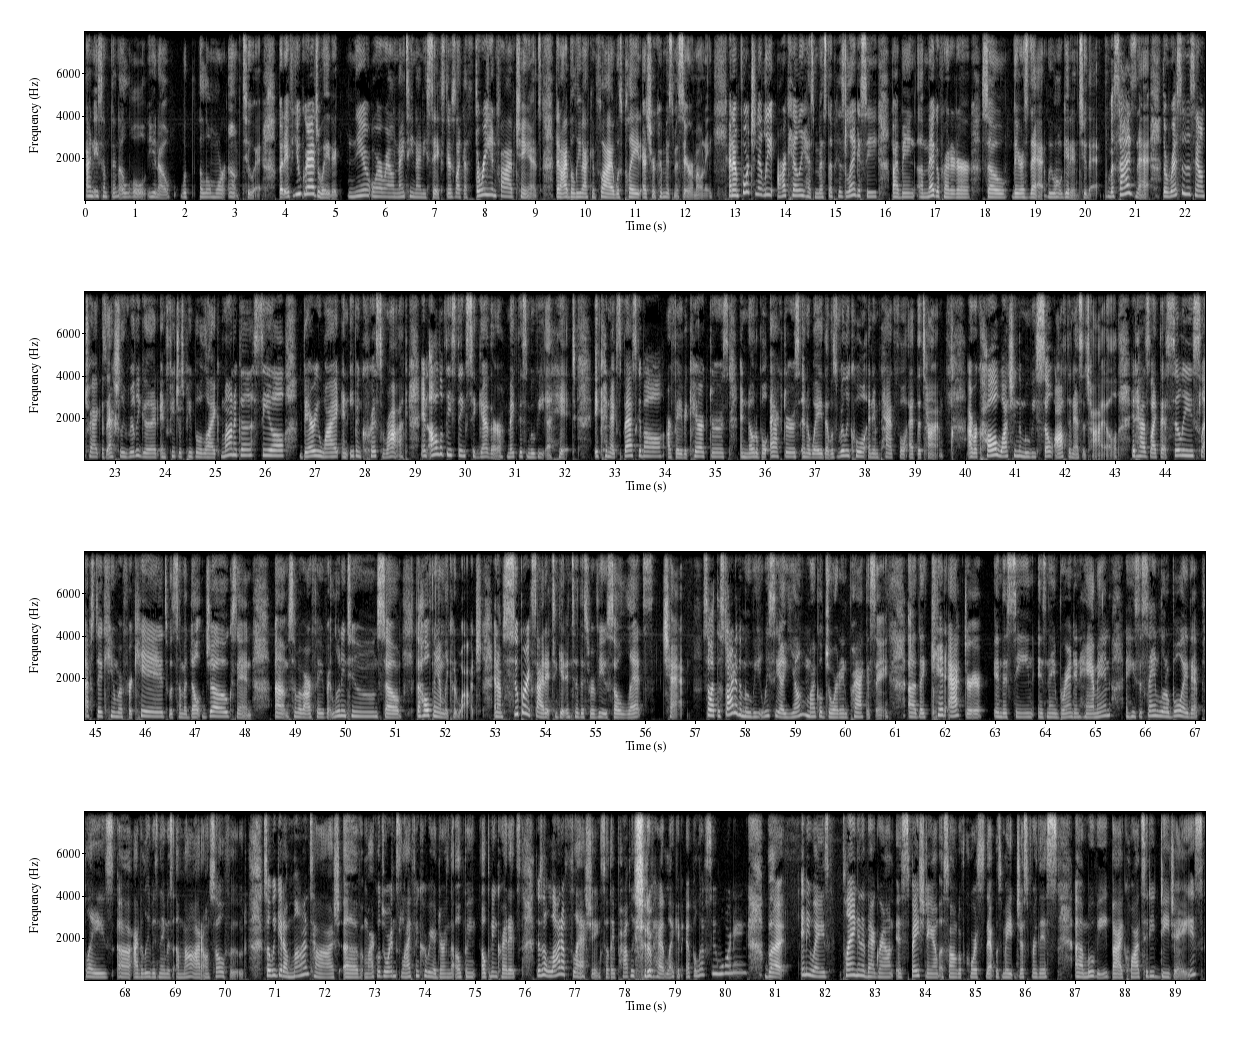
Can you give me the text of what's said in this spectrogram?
I need something a little, you know, with a little more umph to it. But if you graduated near or around 1996, there's like a three in five chance that I Believe I Can Fly was played at your commencement ceremony. And unfortunately, R. Kelly has messed up his legacy by being a mega predator. So there's that. We won't get into that. Besides that, the rest of the soundtrack is actually really good and features people like Monica, Seal, Barry White, and even Chris Rock. And all of these things together make this movie a hit. It connects basketball, our favorite characters, and notable actors in a way that was really cool and impactful at the time. I recall watching the movie so often as a child. It has like that silly slapstick humor for kids with some adult jokes and um, some of our favorite Looney Tunes. So the whole family could watch. And I'm super excited to get into this review. So let's chat. So at the start of the movie, we see a young Michael Jordan practicing. Uh, the kid actor in this scene is named Brandon Hammond, and he's the same little boy that plays, uh, I believe his name is Ahmad on Soul Food. So we get a montage of Michael Jordan's life and career during the open opening credits. There's a lot of flashing, so they probably should have had like an epilepsy warning, but anyways playing in the background is space jam a song of course that was made just for this uh, movie by quad city djs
